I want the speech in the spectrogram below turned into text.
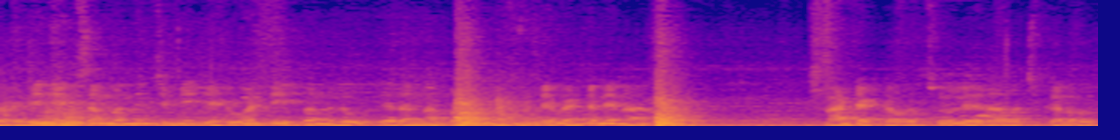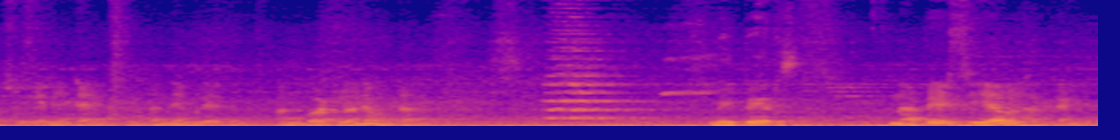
సో రెవెన్యూకి సంబంధించి మీకు ఎటువంటి ఇబ్బందులు ఏదన్నా ప్రాబ్లమ్స్ ఉంటే వెంటనే నాకు కాంటాక్ట్ అవ్వచ్చు లేదా వచ్చి కలవచ్చు. ఎనీ టైం ఇబ్బంది ఏం లేదు. అందుబాటులోనే ఉంటాను. మీ పేరు నా పేరు జియావుల్ హక్ అండి.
